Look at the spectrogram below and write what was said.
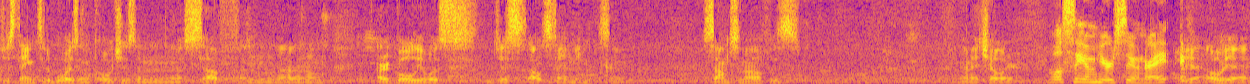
just thank to the boys and coaches and uh, and I don't know, our goalie was just outstanding. So, Samsonov is NHLer. We'll see him here soon, right? Oh yeah, oh yeah.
